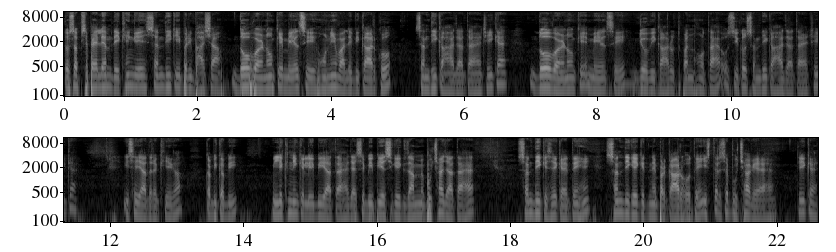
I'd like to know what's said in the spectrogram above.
तो सबसे पहले हम देखेंगे संधि की परिभाषा। दो वर्णों के मेल से होने वाले विकार को संधि कहा जाता है, ठीक है? दो वर्णों के मेल से जो विकार उत्पन्न होता है, उसी को संधि कहा जाता है, ठीक है? इसे याद रखिएगा। कभी कभी लिखने के लिए भी आता है, जैसे बीपीएससी के एग्ज़ाम में पूछा जाता है, संधि किसे कहते हैं? संधि के कितने प्रकार होते हैं? इस तरह से पूछा गया है, ठीक है?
